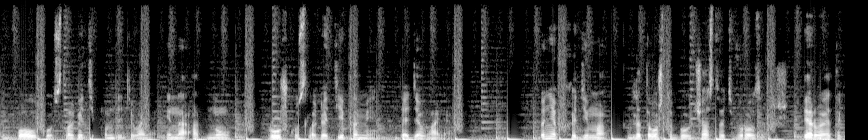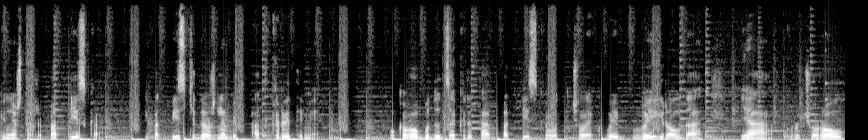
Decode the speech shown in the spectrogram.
футболку с логотипом дядя Ваня и на одну кружку с логотипами дядя Ваня. Что необходимо для того, чтобы участвовать в розыгрыше? Первое, это, конечно же, подписка. И подписки должны быть открытыми. У кого будет закрыта подписка, вот человек вы, выиграл, да, я кручу ролл,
